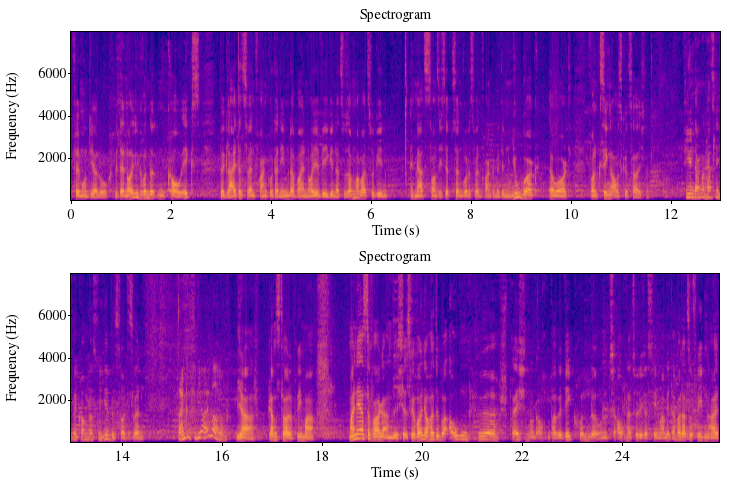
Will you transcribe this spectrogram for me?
Film und Dialog. Mit der neu gegründeten CoX begleitet Sven Franke Unternehmen dabei, neue Wege in der Zusammenarbeit zu gehen im März 2017 wurde Sven Franke mit dem New Work Award von Xing ausgezeichnet. Vielen Dank und herzlich willkommen, dass du hier bist heute, Sven. Danke für die Einladung. Ja, ganz toll, prima. Meine erste Frage an dich ist, wir wollen ja heute über Augenhöhe sprechen und auch ein paar Beweggründe und auch natürlich das Thema Mitarbeiterzufriedenheit.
